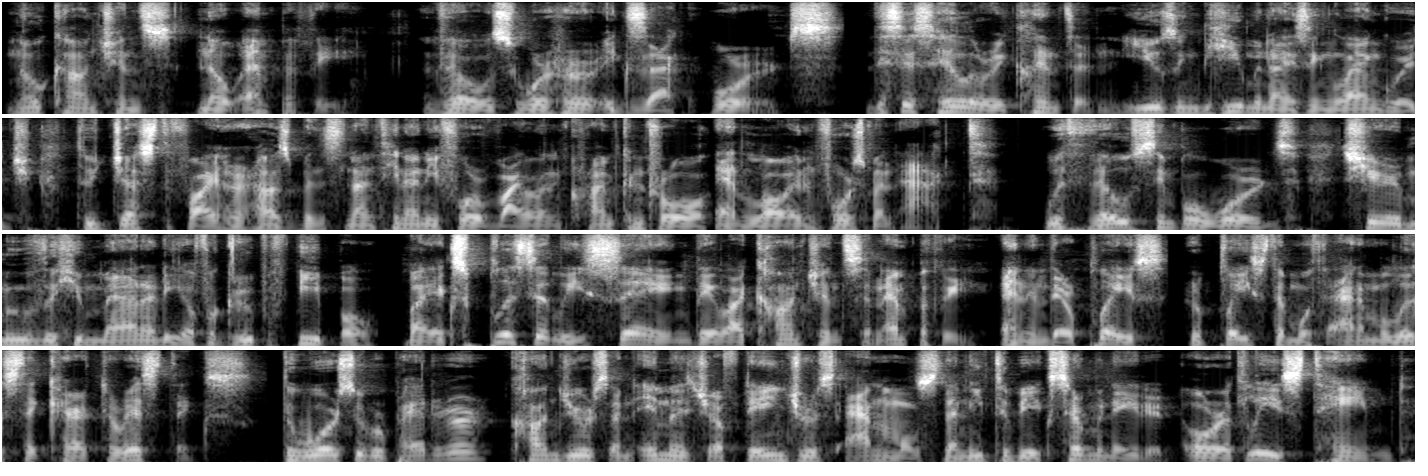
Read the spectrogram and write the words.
no conscience, no empathy. Those were her exact words. This is Hillary Clinton using dehumanizing language to justify her husband's 1994 Violent Crime Control and Law Enforcement Act. With those simple words, she removed the humanity of a group of people by explicitly saying they lack conscience and empathy, and in their place, replaced them with animalistic characteristics. The word super predator conjures an image of dangerous animals that need to be exterminated, or at least tamed.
